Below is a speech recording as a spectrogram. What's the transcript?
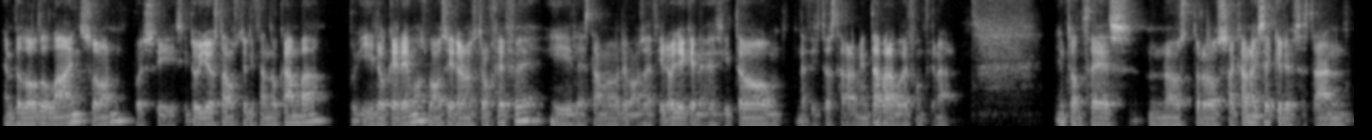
En below the line son, pues, si, si tú y yo estamos utilizando Canva y lo queremos, vamos a ir a nuestro jefe y le, estamos, le vamos a decir, oye, que necesito, necesito esta herramienta para poder funcionar. Entonces, nuestros account executives están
